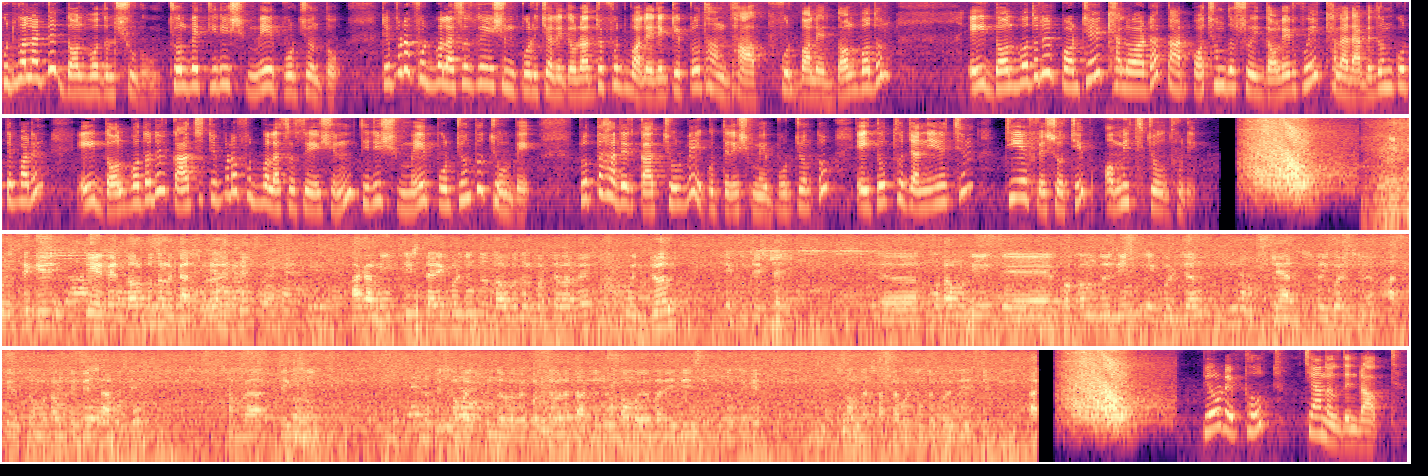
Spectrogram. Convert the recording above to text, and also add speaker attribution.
Speaker 1: ফুটবলারদের দলবদল শুরু। চলবে তিরিশ মে পর্যন্ত। ত্রিপুরা ফুটবল অ্যাসোসিয়েশন পরিচালিত রাজ্য ফুটবলের একটি প্রধান ধাপ, ফুটবলের দলবদল। এই দলবদলের পর্যায়ে খেলোয়াড়রা তার পছন্দসই দলের হয়ে খেলার আবেদন করতে পারেন। এই দলবদলের কাজ ত্রিপুরা ফুটবল অ্যাসোসিয়েশন তিরিশ মে পর্যন্ত চলবে। প্রত্যাহারের কাজ চলবে একত্রিশ মে পর্যন্ত। এই তথ্য জানিয়েছেন টিএফএ সচিব অমিত চৌধুরী।
Speaker 2: একুশ থেকে টিএফ এর দল বদলের কাজ শুরু হয়েছে। আগামী ত্রিশ তারিখ পর্যন্ত দল বদল করতে পারবে উইথড্রল একত্রিশ তারিখ। মোটামুটি প্রথম দুই দিন একুশ জন প্লেয়ার সই করেছিল। আজকে তো মোটামুটি বেশ আসছে। আমরা দেখছি যাতে সবাই সুন্দরভাবে করতে পারে। তার জন্য সময় বাড়িয়ে দিয়েছি দুটো থেকে। সন্ধ্যা সাতটা পর্যন্ত করে দিয়েছি।
Speaker 1: Channel Din Raat.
